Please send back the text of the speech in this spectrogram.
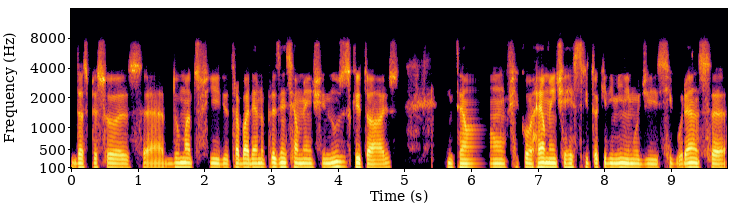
das pessoas uh, do Matos Filho trabalhando presencialmente nos escritórios. Então, ficou realmente restrito aquele mínimo de segurança,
